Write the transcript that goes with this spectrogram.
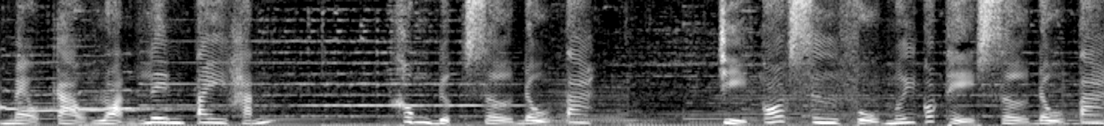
mèo cào loạn lên tay hắn. Không được sờ đầu ta. Chỉ có sư phụ mới có thể sờ đầu ta.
